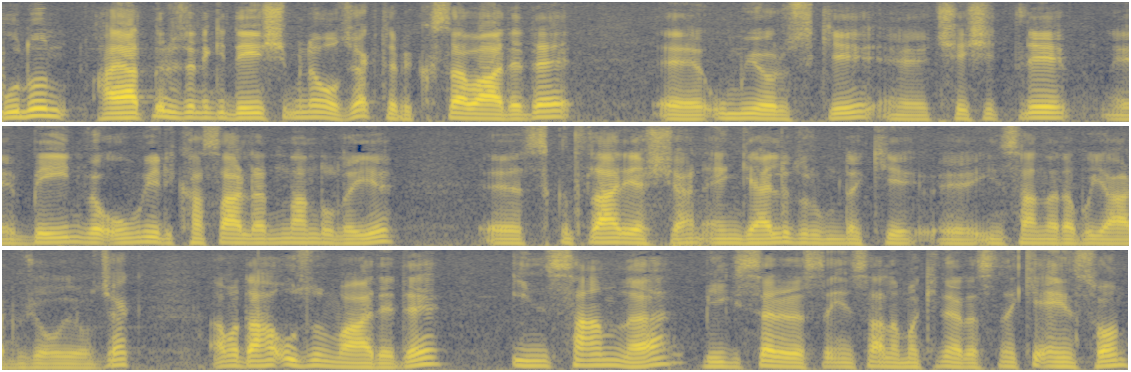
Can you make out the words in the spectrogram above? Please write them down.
bunun hayatlar üzerindeki değişimi ne olacak? Tabii kısa vadede e, umuyoruz ki e, çeşitli e, beyin ve omurilik hasarlarından dolayı e, sıkıntılar yaşayan engelli durumdaki e, insanlara bu yardımcı oluyor olacak. Ama daha uzun vadede insanla bilgisayar arasında, insanla makine arasındaki en son,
